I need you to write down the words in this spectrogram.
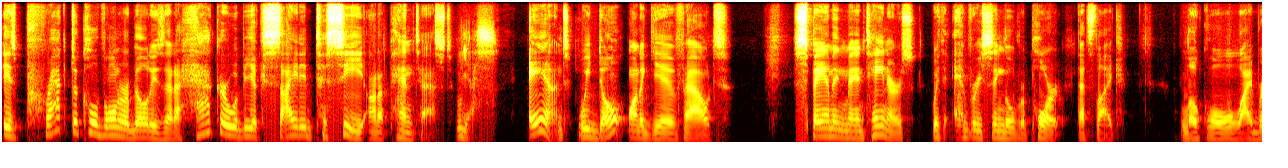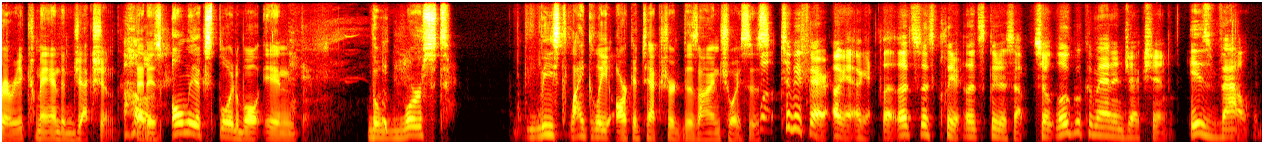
is practical vulnerabilities that a hacker would be excited to see on a pen test. yes. And we don't want to give out spamming maintainers with every single report that's like local library command injection that Oh. is only exploitable in the worst, least likely architecture design choices. To be fair, okay, okay, let- let's let's clear let's clear this up. So local command injection is valid,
